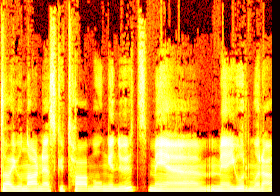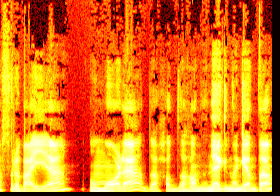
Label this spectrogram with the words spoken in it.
da Jon Arne skulle ta med ungen ut med, med jordmora for å veie og måle, da hadde han en egen agenda.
